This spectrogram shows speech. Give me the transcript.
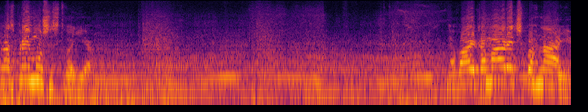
У нас преимущество є. Давай, Камарич, погнали.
